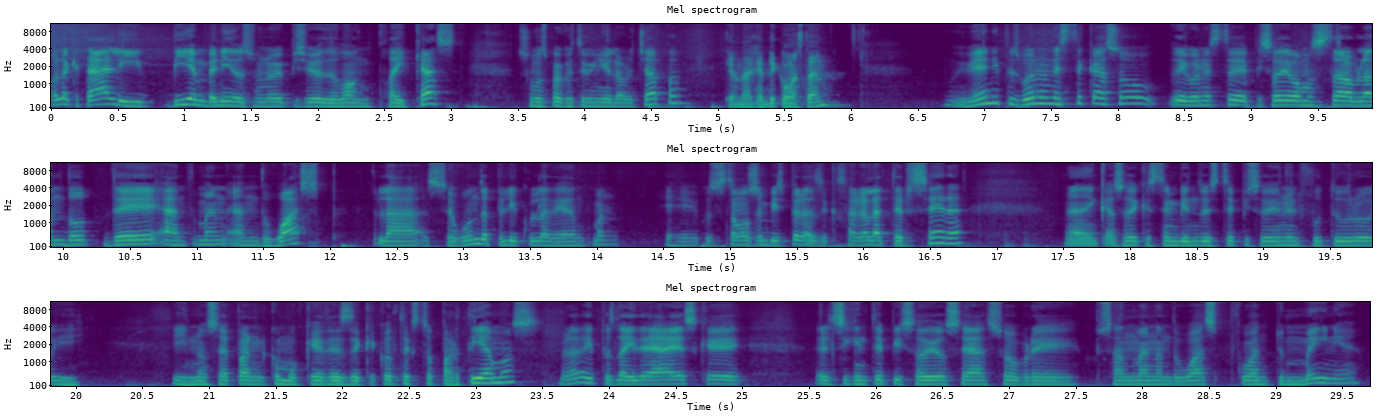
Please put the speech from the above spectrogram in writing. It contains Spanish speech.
Hola, ¿qué tal? Y bienvenidos a un nuevo episodio de Long Playcast. Somos Paco Tiviño y Laura Chapa. ¿Qué onda, gente? ¿Cómo están? Muy bien, y pues bueno, en este caso, digo, en este episodio vamos a estar hablando de Ant-Man and the Wasp, la segunda película de Ant-Man. Eh, pues estamos en vísperas de que salga la tercera. En caso de que estén viendo este episodio en el futuro y, y no sepan como que desde qué contexto partíamos, ¿verdad? Y pues la idea es que el siguiente episodio sea sobre Ant-Man and the Wasp Quantum Mania.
